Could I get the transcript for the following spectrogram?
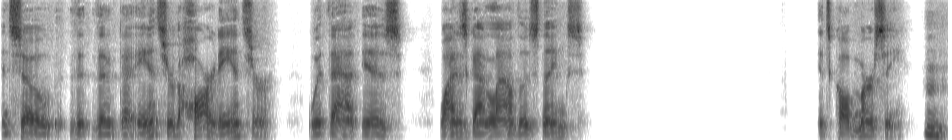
and so the, the, the answer, the hard answer with that is why does God allow those things? It's called mercy. Mm.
